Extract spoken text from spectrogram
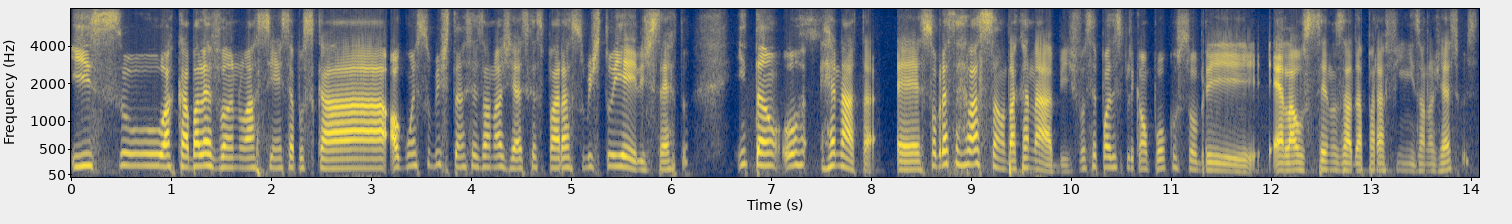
isso acaba levando a ciência a buscar algumas substâncias analgésicas para substituir eles, certo? Então, Renata, é, sobre essa relação da cannabis, você pode explicar um pouco sobre ela sendo usada para fins analgésicos?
